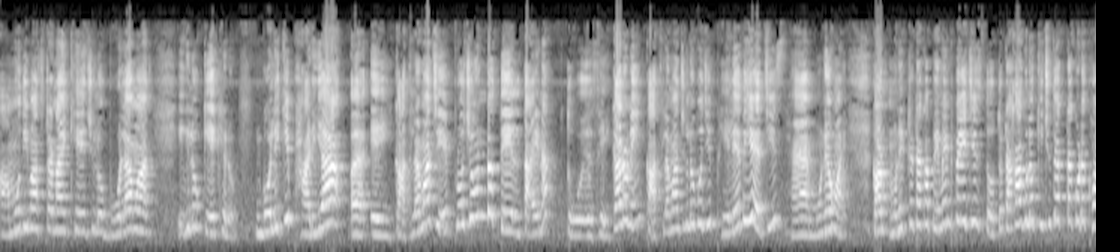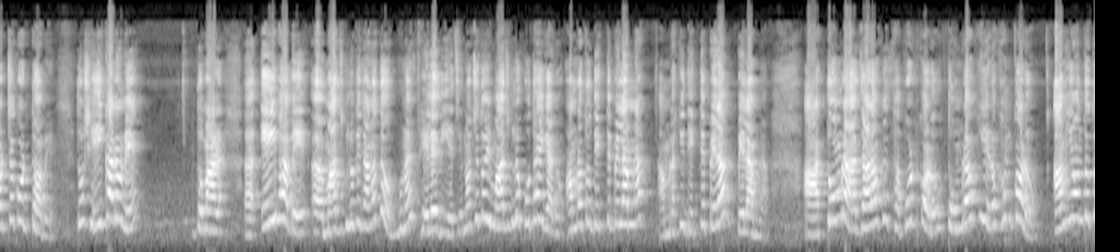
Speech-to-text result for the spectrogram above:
আমদি মাছটা নাই খেয়েছিল ভোলা মাছ এগুলো কে খেলো? বলি কি আহ, এই কাতলা মাছে প্রচণ্ড তেল তাই না? তো সেই কারণেই কাতলা মাছগুলো বুঝি ফেলে দিয়েছিস? হ্যাঁ মনে হয়। কারণ অনেকটা টাকা পেমেন্ট পেয়েছিস তো তো টাকাগুলো কিছু তো একটা করে খরচা করতে হবে। তো সেই কারণে তোমার এইভাবে মাছগুলোকে জানো তো হয় ফেলে দিয়েছে। নচেত ওই মাছগুলো কোথায় গেল? আমরা তো দেখতে পেলাম না। আমরা কি দেখতে পেলাম? পেলাম না। আর তোমরা যারা ওকে সাপোর্ট করো, তোমরাও কি এরকম করো? আমি অন্তত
